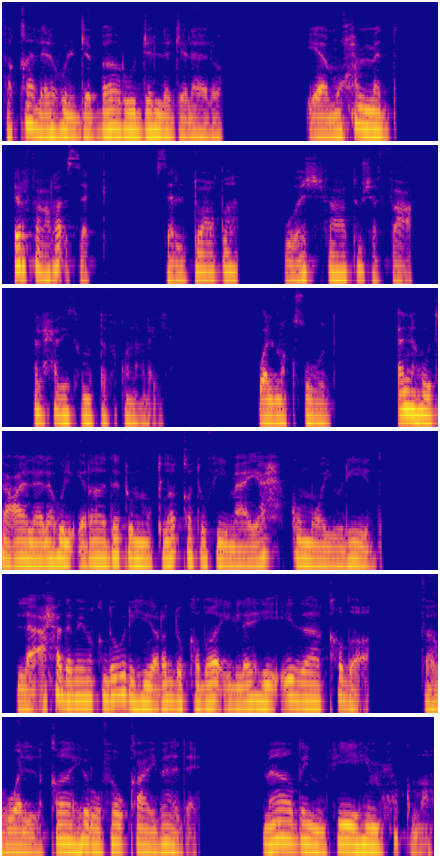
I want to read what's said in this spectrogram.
فقال له الجبار جل جلاله يا محمد ارفع رأسك سل تعطى واشفع تشفع. الحديث متفق عليه. والمقصود أنه تعالى له الإرادة المطلقة فيما يحكم ويريد. لا أحد بمقدوره رد قضاء الله إذا قضى فهو القاهر فوق عباده. ماض فيهم حكمه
